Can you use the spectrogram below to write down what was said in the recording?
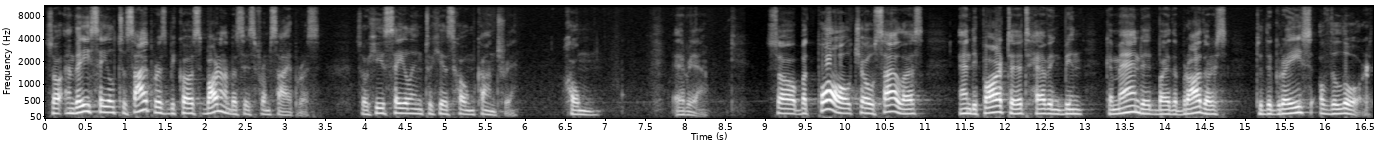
So, and they sailed to Cyprus because Barnabas is from Cyprus. So he's sailing to his home country, home area. So, but Paul chose Silas and departed, having been commanded by the brothers to the grace of the Lord.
